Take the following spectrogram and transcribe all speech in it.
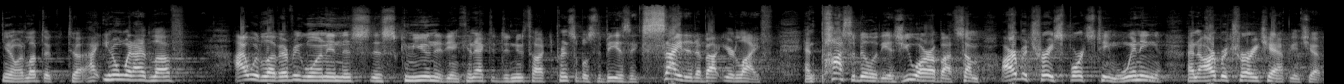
You know, I'd love to, to I, you know what I'd love? I would love everyone in this, this community and connected to New Thought Principles to be as excited about your life and possibility as you are about some arbitrary sports team winning an arbitrary championship.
